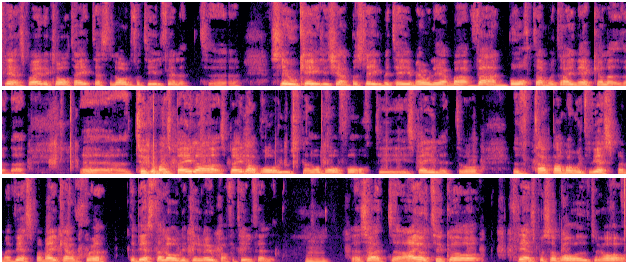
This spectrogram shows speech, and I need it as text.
Flensburg är det klart hetaste laget för tillfället. Uh, slog Kiel i Champions League med 10 mål hemma, vann borta mot Rhein-Neckarlöven. Uh, tycker man spelar, spelar bra just nu, har bra fart i, i spelet och nu tappar man mot Vesprem men Vesprem är kanske det bästa laget i Europa för tillfället. Mm. Så att ja, jag tycker Flensburg ser bra ut och jag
